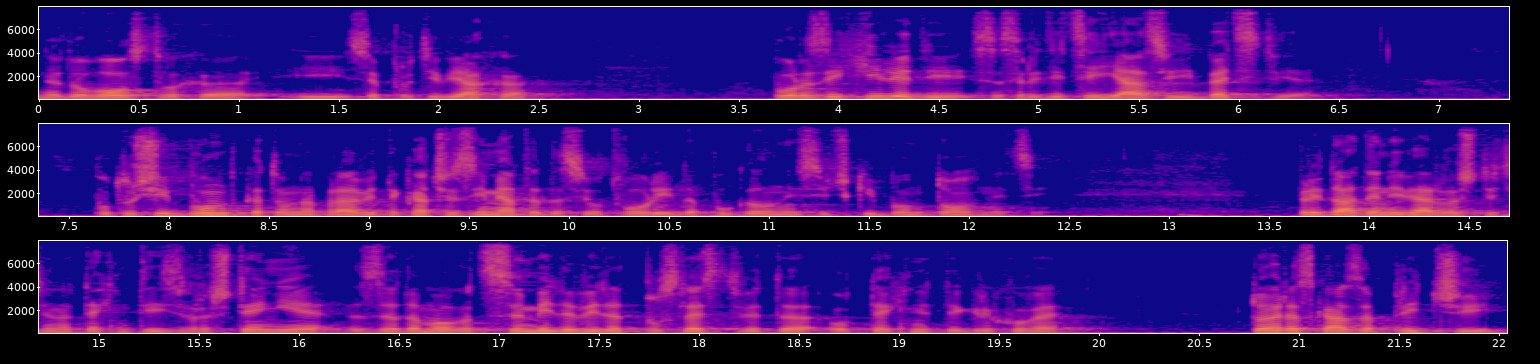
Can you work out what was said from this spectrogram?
недоволстваха и се противяха. порази хиляди с редица язви и бедствия. Потуши бунт, като направи така, че земята да се отвори и да погълне всички бунтовници. Предадени вярващите на техните извращения, за да могат сами да видят последствията от техните грехове. Той разказа притчи,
